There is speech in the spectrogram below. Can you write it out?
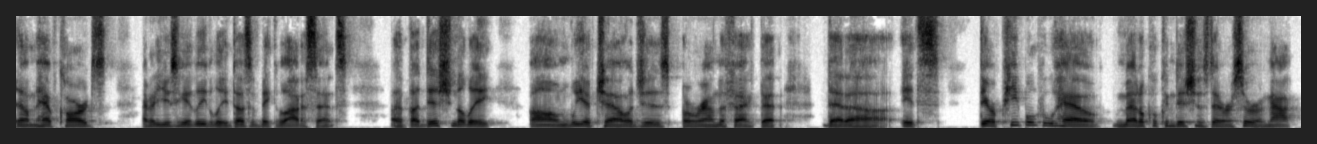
um, have cards and are using it legally. It doesn't make a lot of sense. Uh, additionally, um, we have challenges around the fact that that uh, it's there are people who have medical conditions that are sort of not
